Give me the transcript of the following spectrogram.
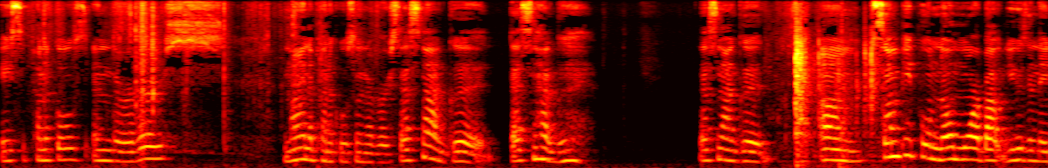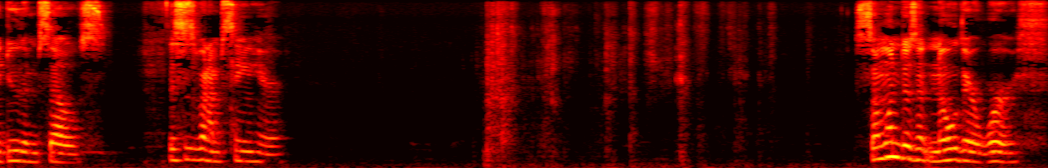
Ace of Pentacles in the reverse. Nine of Pentacles in reverse. That's not good. That's not good. That's not good. Um, some people know more about you than they do themselves. This is what I'm seeing here. Someone doesn't know their worth.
